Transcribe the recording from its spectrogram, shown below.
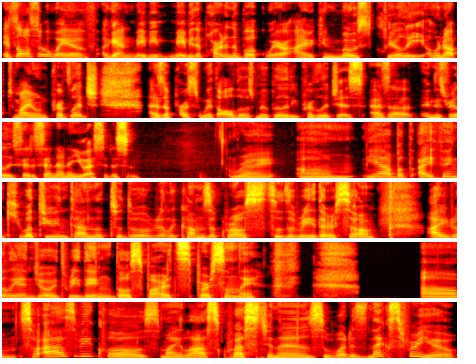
it's also a way of again maybe maybe the part in the book where i can most clearly own up to my own privilege as a person with all those mobility privileges as a an israeli citizen and a us citizen Right. Um, yeah, but I think what you intended to do really comes across to the reader. So I really enjoyed reading those parts personally. Um, so, as we close, my last question is What is next for you?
